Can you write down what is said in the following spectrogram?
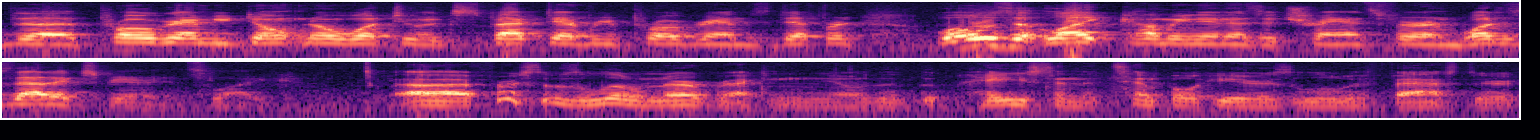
the program. You don't know what to expect. Every program's different. What was it like coming in as a transfer, and what is that experience like? Uh, at first, it was a little nerve-wracking. You know, the, the pace and the tempo here is a little bit faster.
